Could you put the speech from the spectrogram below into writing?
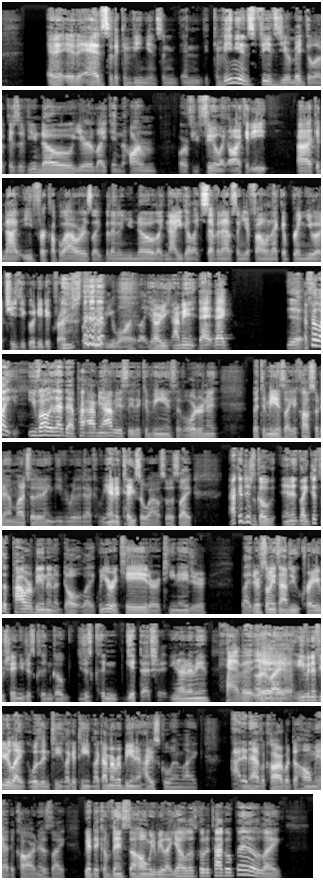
And it, it adds to the convenience, and and the convenience feeds your amygdala because if you know you're like in harm, or if you feel like oh I could eat, I could not eat for a couple hours, like but then you know like now you got like seven apps on your phone that could bring you a cheesy gordita crunch, like whatever you want, like you- I mean, that that yeah I feel like you've always had that. I mean, obviously the convenience of ordering it, but to me, it's like it costs so damn much that it ain't even really that convenient, and it takes a while. So it's like I could just go, and it's like just the power of being an adult. Like when you're a kid or a teenager, like there's so many times you crave shit and you just couldn't go, you just couldn't get that shit. You know what I mean? have it or yeah, like yeah. even if you're like was in teen, like a teen, like I remember being in high school and like I didn't have a car, but the homie had the car, and it was like we had to convince the homie to be like, "Yo, let's go to Taco Bell." Like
